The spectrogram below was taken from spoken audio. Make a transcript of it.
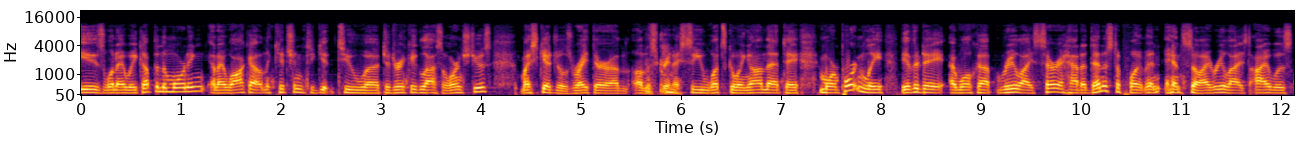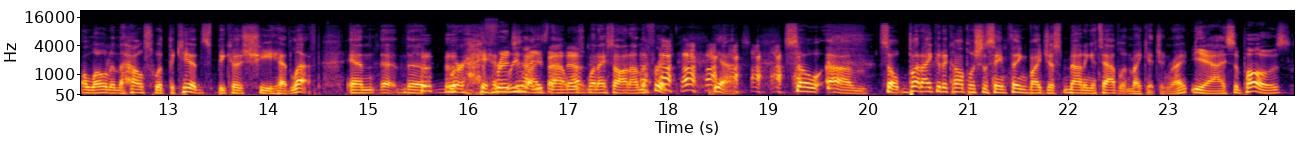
Is when I wake up in the morning and I walk out in the kitchen to get to uh, to drink a glass of orange juice, my schedule is right there on, on the screen. I see what's going on that day. And more importantly, the other day I woke up, realized Sarah had a dentist appointment, and so I realized I was alone in the house with the kids because she had left. And uh, the where I had Fridge is how you realized that was when I saw it on the fridge. yeah. So, um, so, but I could accomplish the same thing by just mounting a tablet in my kitchen, right? Yeah, I suppose.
